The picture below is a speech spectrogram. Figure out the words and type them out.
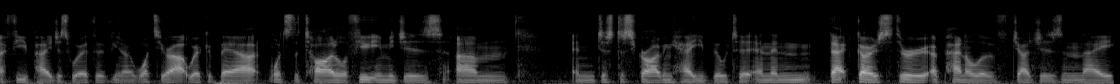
a few pages worth of you know what's your artwork about what's the title a few images um, and just describing how you built it and then that goes through a panel of judges and they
